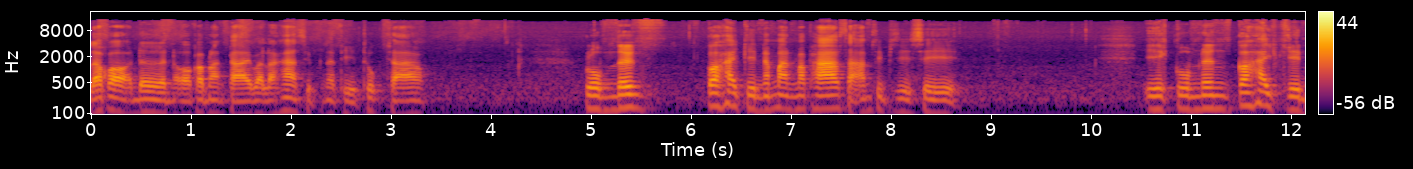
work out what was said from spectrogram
แล้วก็เดินออกกำลังกายวันละ50นาทีทุกเช้า กลุ่มหนึ่งก็ให้กินน้ำมันมะพร้าว30ซีซี อีกกลุ่มหนึ่งก็ให้กิน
